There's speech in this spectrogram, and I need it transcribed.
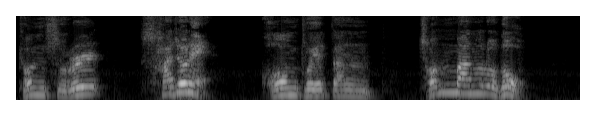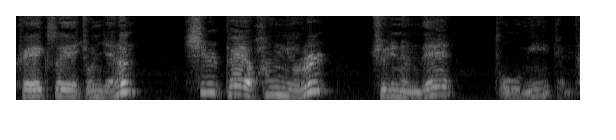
변수를 사전에 검토했다는 점만으로도 계획서의 존재는 실패 확률을 줄이는데 도움이 된다.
